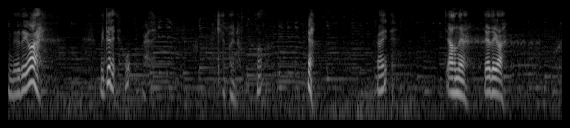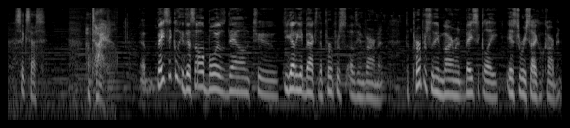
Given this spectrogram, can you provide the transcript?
And there they are. We did it. Oh, where are they? I can't find them. Oh, yeah. Right? Down there. There they are. Success. I'm tired. Basically, this all boils down to you got to get back to the purpose of the environment. The purpose of the environment basically is to recycle carbon.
